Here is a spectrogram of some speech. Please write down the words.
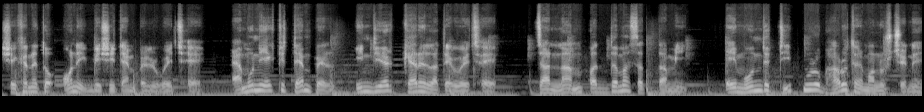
সেখানে তো অনেক বেশি টেম্পল রয়েছে। এমনই একটি টেম্পল ইন্ডিয়ার কেরালাতে রয়েছে, যার নাম পদ্মা সত্তামি এই মন্দিরটি পুরো ভারতের মানুষ চেনে।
